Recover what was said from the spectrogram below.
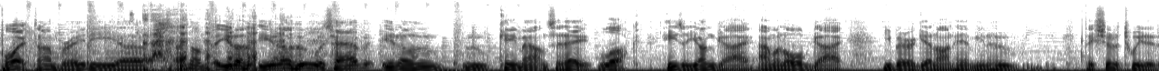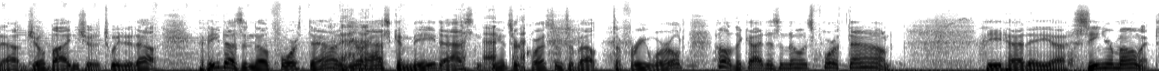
Boy, Tom Brady. Uh, I don't. You know. You know who was have. You know who who came out and said, "Hey, look, he's a young guy. I'm an old guy. You better get on him." You know who. They should have tweeted out. Joe Biden should have tweeted out. If he doesn't know fourth down, and you're asking me to ask answer questions about the free world, oh, the guy doesn't know it's fourth down. He had a uh, senior moment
